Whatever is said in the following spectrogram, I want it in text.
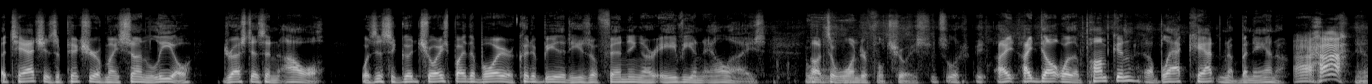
Attached is a picture of my son Leo dressed as an owl. Was this a good choice by the boy, or could it be that he's offending our avian allies? Oh, it's a wonderful choice. It's look. I, I dealt with a pumpkin, a black cat, and a banana. Aha. Yeah,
